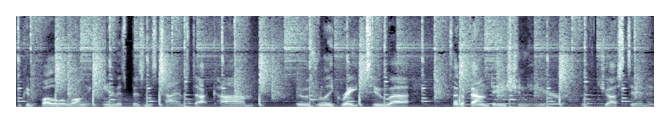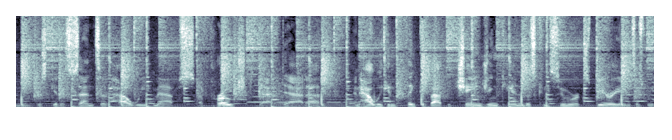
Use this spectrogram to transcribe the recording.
You can follow along at cannabisbusinesstimes.com. It was really great to uh, set a foundation here with Justin and just get a sense of how Weedmaps approached that data and how we can think about the changing cannabis consumer experience as we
